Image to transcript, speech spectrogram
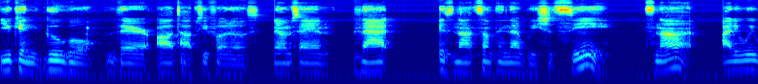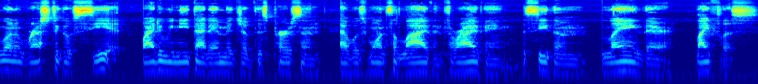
You can Google their autopsy photos. You know what I'm saying? That is not something that we should see. It's not. Why do we want to rush to go see it? Why do we need that image of this person that was once alive and thriving to see them laying there lifeless?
